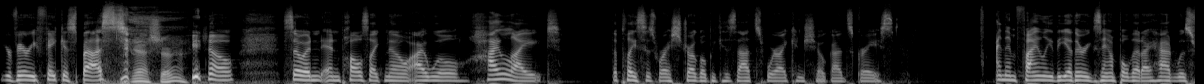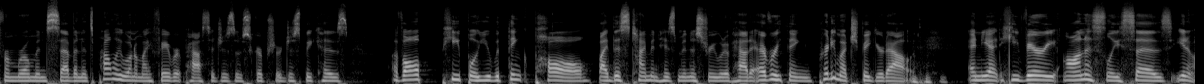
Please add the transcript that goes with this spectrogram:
your very fakest best. yeah sure you know so and and paul's like no i will highlight the places where i struggle because that's where i can show god's grace And then finally, the other example that I had was from Romans 7. It's probably one of my favorite passages of scripture just because of all people, you would think Paul, by this time in his ministry, would have had everything pretty much figured out. and yet he very honestly says, You know,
